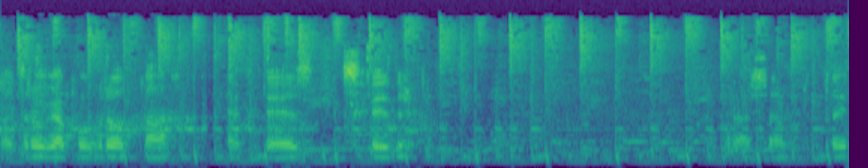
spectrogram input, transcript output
ta droga powrotna, to jest z Hydr. Zapraszam tutaj.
